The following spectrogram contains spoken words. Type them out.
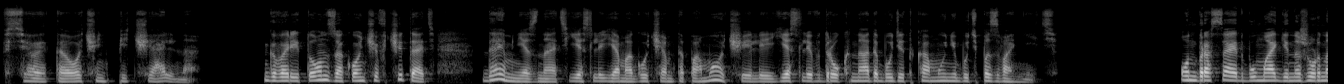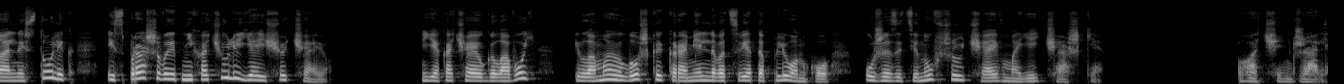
«Все это очень печально», — говорит он, закончив читать. «Дай мне знать, если я могу чем-то помочь или если вдруг надо будет кому-нибудь позвонить». Он бросает бумаги на журнальный столик и спрашивает, не хочу ли я еще чаю. Я качаю головой, и ломаю ложкой карамельного цвета пленку, уже затянувшую чай в моей чашке. «Очень жаль»,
